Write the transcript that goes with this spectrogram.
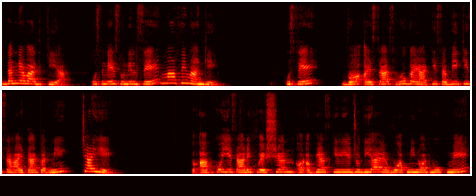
धन्यवाद किया। उसने सुनील से माफ़ी मांगी। उसे वह एहसास हो गया कि सभी की सहायता करनी चाहिए। तो आपको ये सारे क्वेश्चन और अभ्यास के लिए जो दिया है, वो अपनी नोटबुक में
